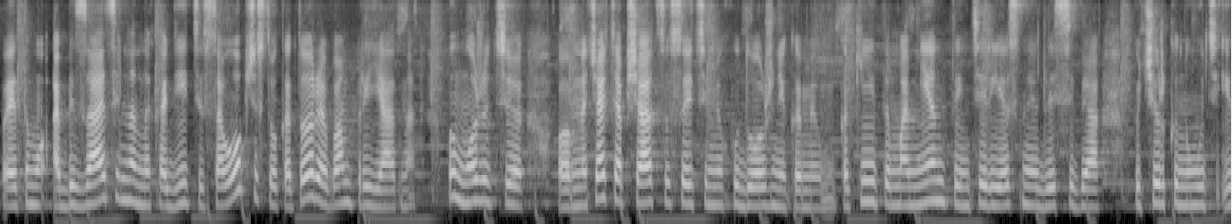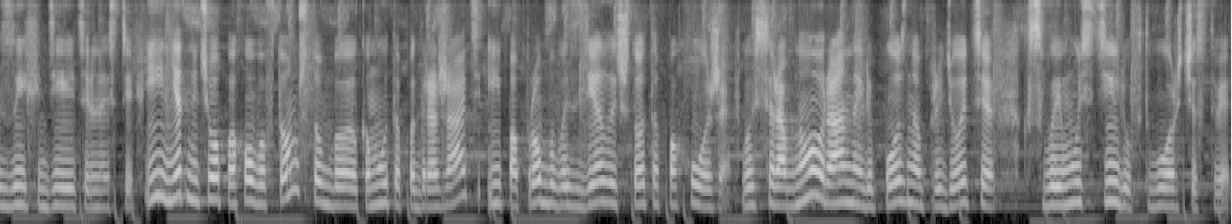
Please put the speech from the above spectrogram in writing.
Поэтому обязательно находите сообщество, которое вам приятно. Вы можете э, начать общаться с этими художниками, какие-то моменты интересные для себя подчеркнуть из их деятельности. И нет ничего плохого в том, чтобы кому-то подражать и попробовать сделать что-то похожее. Вы все равно рано или поздно придете к своему стилю в творчестве.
